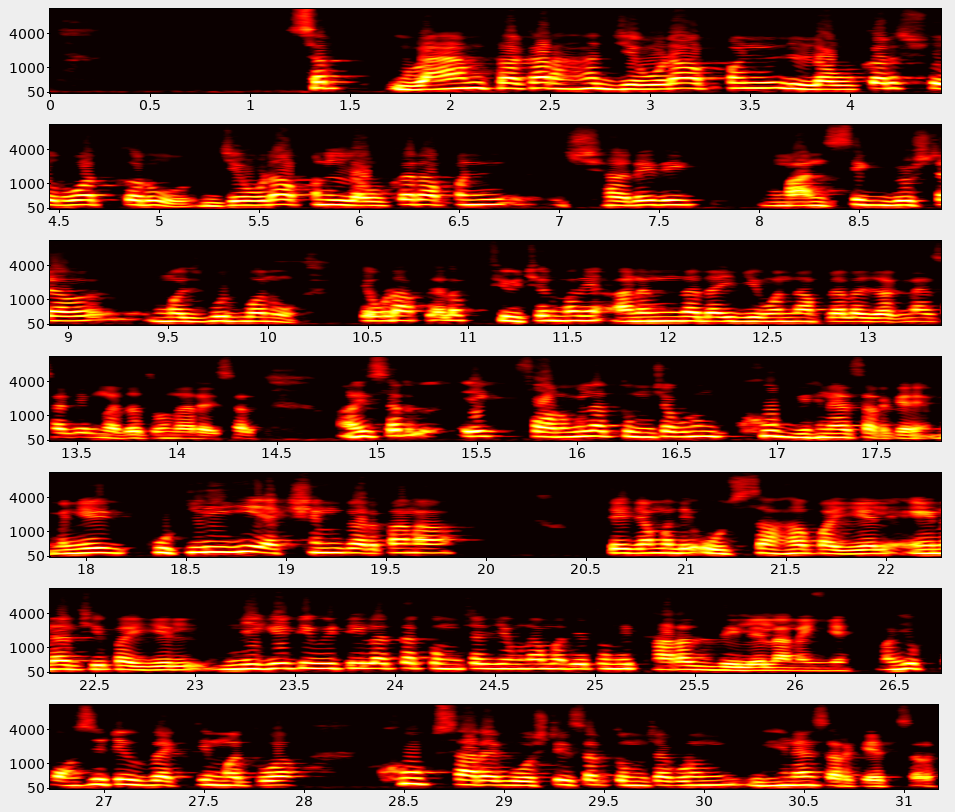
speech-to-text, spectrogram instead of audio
सर व्यायाम प्रकार हा जेवढा आपण लवकर सुरुवात करू जेवढा आपण लवकर आपण शारीरिक मानसिक दृष्ट्या मजबूत बनवू तेवढं आपल्याला फ्युचरमध्ये आनंददायी जीवन आपल्याला जगण्यासाठी मदत होणार आहे सर. आणि सर एक फॉर्म्युला तुमच्याकडून खूप घेण्यासारखं आहे. म्हणजे कुठलीही ऍक्शन करताना त्याच्यामध्ये उत्साह पाहिजे एनर्जी पाहिजे. निगेटिव्हिटीला तर तुमच्या जीवनामध्ये तुम्ही थाराच दिलेला नाहीये. म्हणजे पॉझिटिव्ह व्यक्तिमत्व खूप साऱ्या गोष्टी सर तुमच्याकडून घेण्यासारख्या आहेत सर.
